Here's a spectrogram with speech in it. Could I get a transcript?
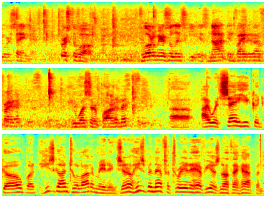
You were saying that. First of all, Volodymyr Zelensky is not invited on Friday. He wasn't a part of it. Uh, I would say he could go, but he's gone to a lot of meetings. You know, he's been there for three and a half years, nothing happened.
